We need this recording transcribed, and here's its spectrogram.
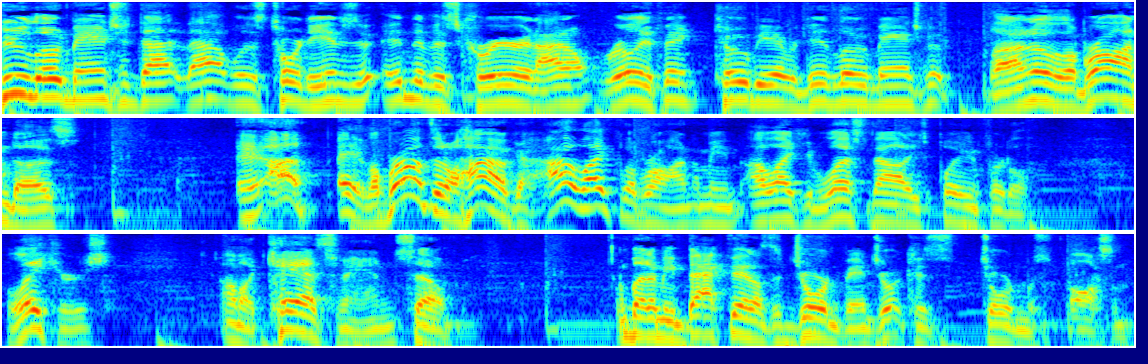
do load management. That that was toward the end, end of his career, and I don't really think Kobe ever did load management. But I know LeBron does. And I, hey, LeBron's an Ohio guy. I like LeBron. I mean, I like him less now. He's playing for the Lakers. I'm a Cavs fan, so. But I mean, back then I was a Jordan fan, because Jordan was awesome.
